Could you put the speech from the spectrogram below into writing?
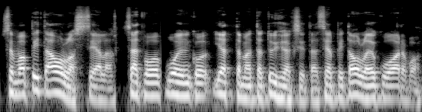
se vaan pitää olla siellä. Sä et voi, voi niin jättämättä tyhjäksi sitä, siellä pitää olla joku arvo.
